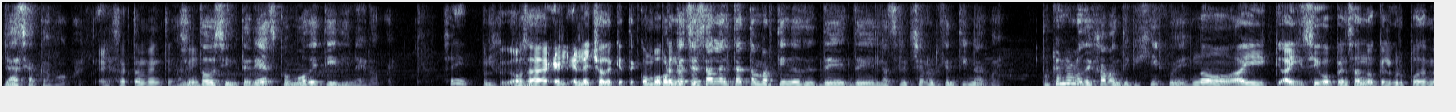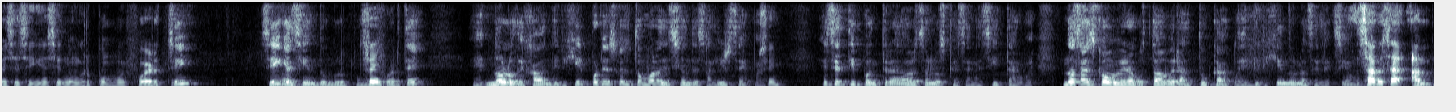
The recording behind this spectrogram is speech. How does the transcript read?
ya se acabó, güey. Exactamente. Todo es interés, commodity y dinero, güey. Sí, pues, o sea, el, hecho de que te convoquen... ¿Por qué se sale el Tata Martínez de, la selección argentina, güey? ¿Por qué no lo dejaban dirigir, güey? No, ahí, ahí sigo pensando que el grupo de Messi sigue siendo un grupo muy fuerte. Sí, sigue siendo un grupo muy fuerte. Eh, no lo dejaban dirigir, por eso él tomó la decisión de salirse, güey. Sí. Ese tipo de entrenadores son los que se necesitan, güey. No sabes cómo me hubiera gustado ver al Tuca, güey, dirigiendo una selección. güey. ¿Sabes a, a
